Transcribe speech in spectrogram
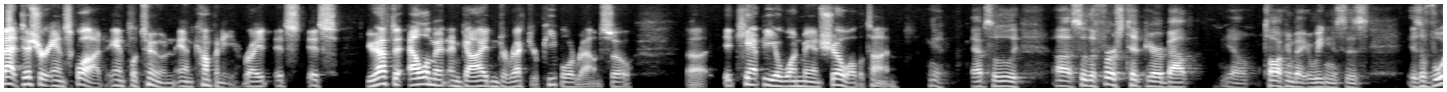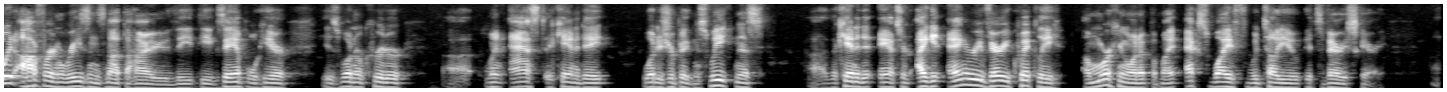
Matt Disher and squad and platoon and company, right? It's it's you have to element and guide and direct your people around. So uh, it can't be a one man show all the time. Yeah, absolutely. Uh, so the first tip here about you know talking about your weaknesses is avoid offering reasons not to hire you. The the example here is one recruiter uh, when asked a candidate, "What is your biggest weakness?" Uh, the candidate answered, "I get angry very quickly. I'm working on it, but my ex-wife would tell you it's very scary." Uh,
